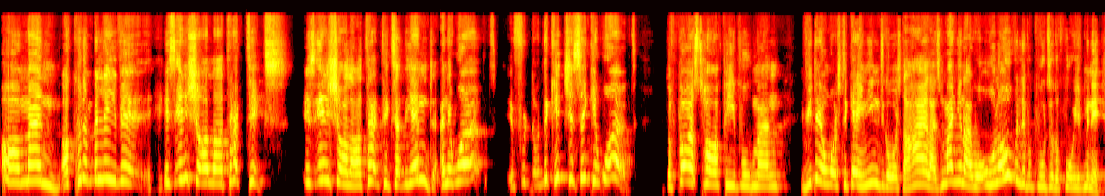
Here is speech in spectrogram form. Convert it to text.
Oh man, I couldn't believe it. It's inshallah tactics. It's inshallah tactics at the end, and it worked. If the kitchen sink, it worked. The first half, people, man. If you didn't watch the game, you need to go watch the highlights. Man United were all over Liverpool to the 40th minute,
